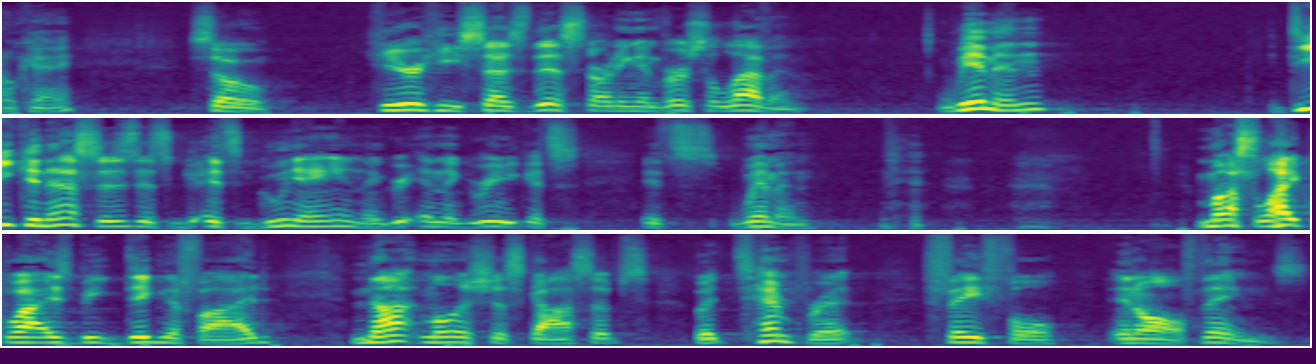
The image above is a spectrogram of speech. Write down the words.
Okay? So here he says this starting in verse 11 Women, deaconesses, it's, it's gune in the, in the Greek, it's, it's women, must likewise be dignified, not malicious gossips, but temperate, faithful in all things.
